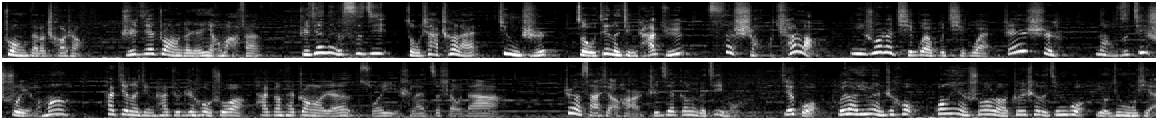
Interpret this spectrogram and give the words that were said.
撞在了车上，直接撞了个人仰马翻。只见那个司机走下车来，径直走进了警察局自首去了。你说这奇怪不奇怪？真是脑子进水了吗？他进了警察局之后说，他刚才撞了人，所以是来自首的。这仨小孩直接跟了个寂寞。结果回到医院之后，光彦说了追车的经过，有惊无险。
